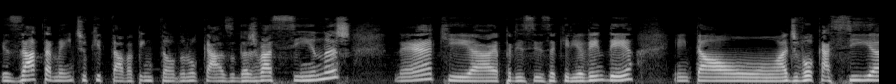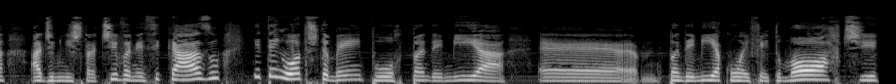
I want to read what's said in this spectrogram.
exatamente o que estava pintando no caso das vacinas, né, que a Precisa queria vender. Então, advocacia administrativa nesse caso, e tem outros também por pandemia, é, pandemia com efeito morte,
